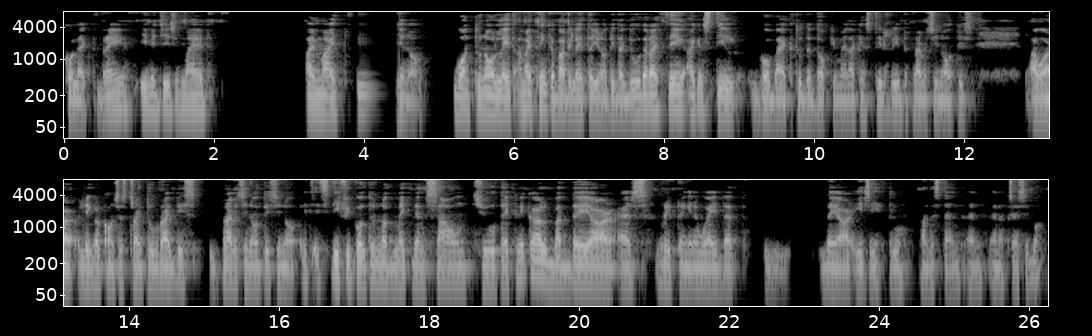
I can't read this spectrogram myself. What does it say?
collect brain images of my head, I might, you know, want to know later. I might think about it later, you know, did I do the right thing? I can still go back to the document. I can still read the privacy notice. Our legal counsels try to write this privacy notice, you know, it's, it's difficult to not make them sound too technical, but they are as written in a way that they are easy to understand and, and accessible.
